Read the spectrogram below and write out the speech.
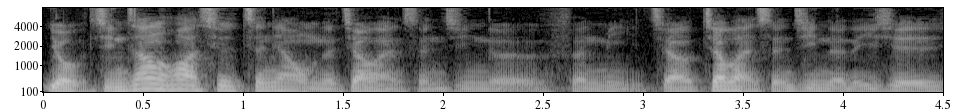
有紧张的话，其实增加我们的交感神经的分泌，交交感神经的一些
